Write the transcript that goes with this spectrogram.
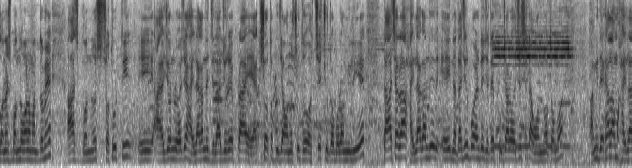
গণেশ বন্দনার মাধ্যমে। আজ গণেশ চতুর্থী, এই আয়োজন রয়েছে হাইলাকান্দি জেলা জুড়ে প্রায় একশত পূজা অনুষ্ঠিত হচ্ছে ছোটো বড় মিলিয়ে। তাছাড়া হাইলাকান্দির এই নেতাজির পয়েন্টে যেটা পূজা রয়েছে সেটা অন্যতম। আমি দেখালাম হাইলা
